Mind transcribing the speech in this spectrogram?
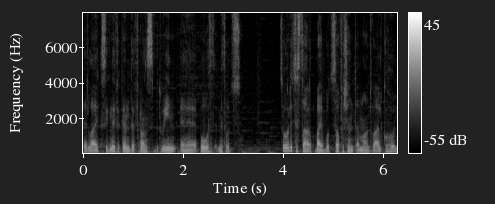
a like significant difference between uh, both methods. So let's start by put sufficient amount of alcohol,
